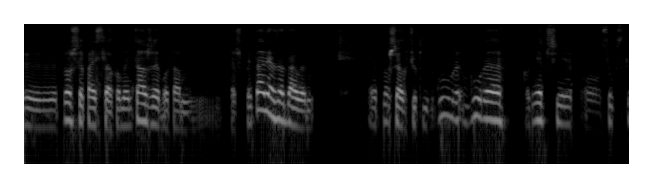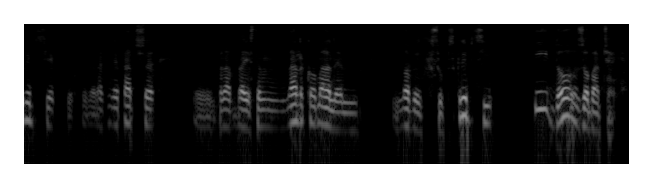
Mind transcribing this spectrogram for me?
Y, Proszę Państwa o komentarze, bo tam też pytania zadałem. E, Proszę o kciuki w górę, w górę koniecznie, o subskrypcje, które, na które patrzę. Y, Prawda, jestem narkomanem nowych subskrypcji i do zobaczenia.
